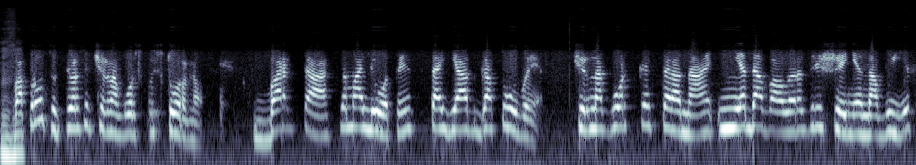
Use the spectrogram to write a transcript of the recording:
Угу. Вопрос уперся в черногорскую сторону. Борта, самолеты стоят готовые. Черногорская сторона не давала разрешения на выезд,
